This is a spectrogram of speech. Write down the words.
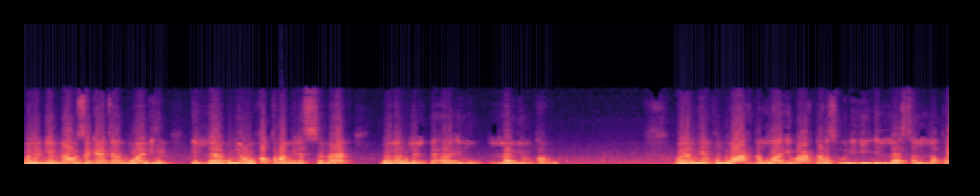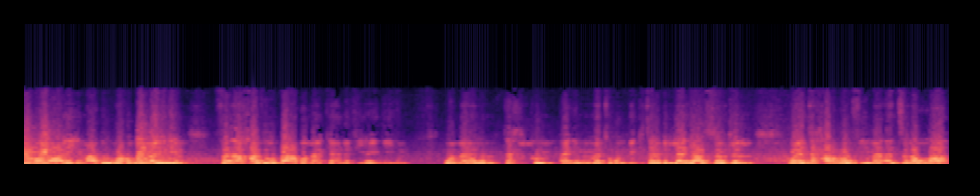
ولم يمنعوا زكاة أموالهم إلا منعوا القطر من السماء ولولا البهائم لم يمطروا. ولم ينقضوا عهد الله وعهد رسوله إلا سلط الله عليهم عدوهم من غيرهم فأخذوا بعض ما كان في أيديهم. وما لم تحكم أئمتهم بكتاب الله عز وجل ويتحروا فيما أنزل الله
